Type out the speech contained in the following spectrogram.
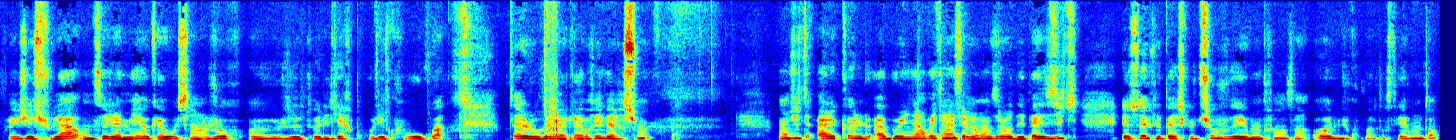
après j'ai celui-là, on ne sait jamais au cas où si un jour je dois le lire pour les cours ou quoi. Là j'aurai la vraie version. Ensuite, alcool apollinaire. En fait, c'est vraiment genre des basiques. Et tout avec le pass culture, je vous avais montré dans un haul, du coup, maintenant c'était longtemps.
